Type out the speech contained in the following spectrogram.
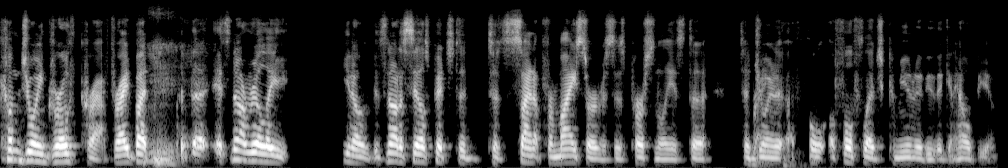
come join Growthcraft, right? But, but the, it's not really you know, it's not a sales pitch to to sign up for my services personally. It's to to right. join a, full a full fledged community that can help you.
